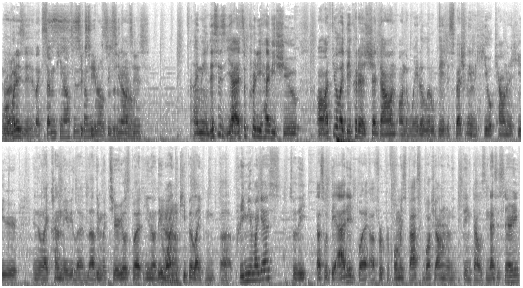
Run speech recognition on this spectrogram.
Well, Right. what is it? Like 17 ounces? or 16 something? ounces 16 ounces. I mean, this is yeah, it's a pretty heavy shoe. Um, I feel like they could have shed down on the weight a little bit, especially in the heel counter here, and then like kind of maybe the leather materials. But you know, they wanted to keep it like uh, premium, I guess. So they that's what they added. But uh, for performance basketball I don't really think that was necessary.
